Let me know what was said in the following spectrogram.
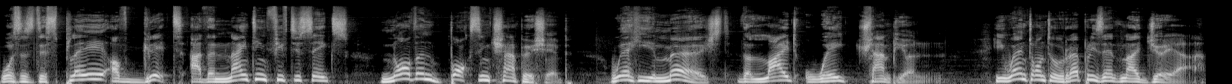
was his display of grit at the 1956 Northern Boxing Championship, where he emerged the lightweight champion. He went on to represent Nigeria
